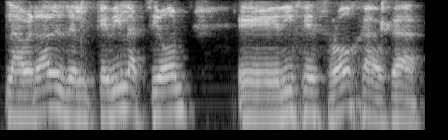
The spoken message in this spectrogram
la verdad desde el que vi la acción, eh, dije es roja, o sea,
